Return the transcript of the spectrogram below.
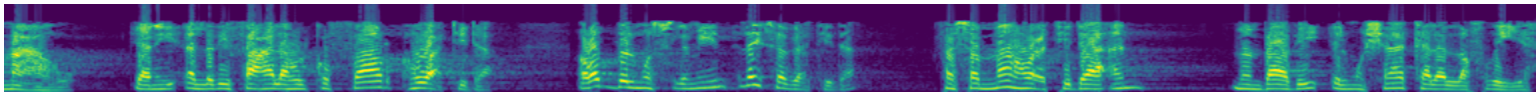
معه يعني الذي فعله الكفار هو اعتداء. رد المسلمين ليس باعتداء فسماه اعتداء من باب المشاكلة اللفظية.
